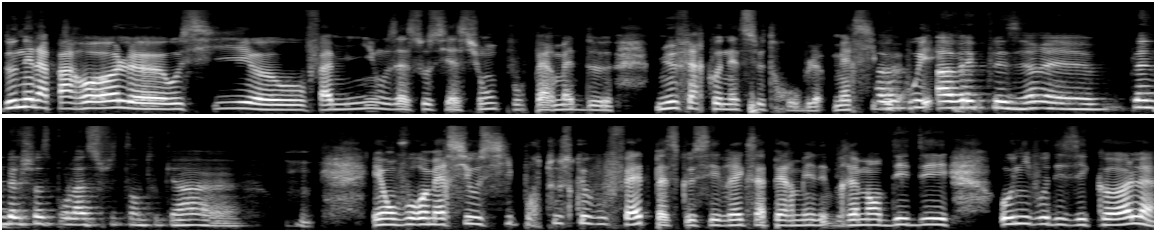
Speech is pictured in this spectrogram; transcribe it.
donner la parole aussi aux familles, aux associations pour permettre de mieux faire connaître ce trouble. Merci beaucoup. Avec plaisir et plein de belles choses pour la suite en tout cas. Et on vous remercie aussi pour tout ce que vous faites parce que c'est vrai que ça permet vraiment d'aider au niveau des écoles,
